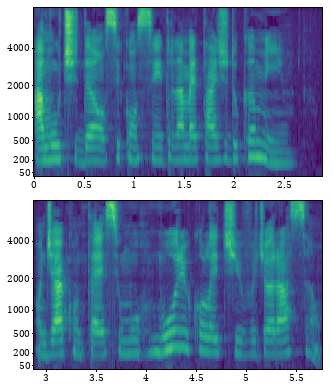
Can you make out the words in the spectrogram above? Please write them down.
A multidão se concentra na metade do caminho, onde acontece um murmúrio coletivo de oração.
